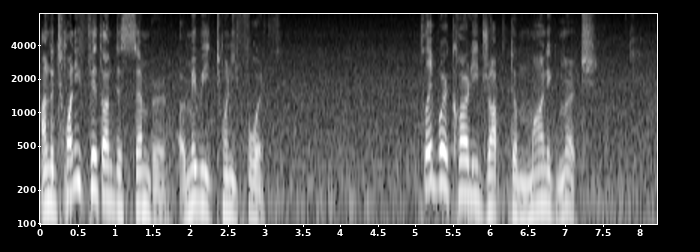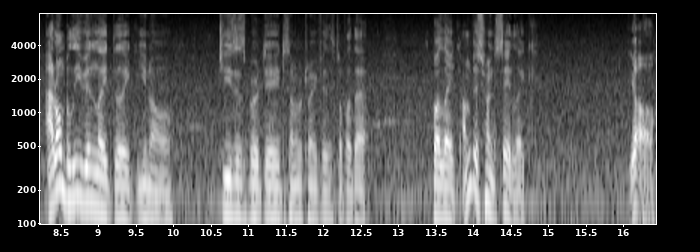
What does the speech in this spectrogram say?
On the 25th on December, or maybe 24th, Playboi Carti dropped demonic merch. I don't believe in like like you know, Jesus' birthday, December twenty fifth, stuff like that. But like, I'm just trying to say like, y'all,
